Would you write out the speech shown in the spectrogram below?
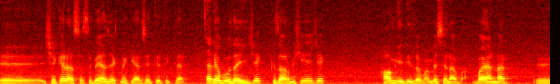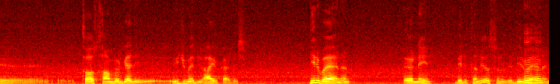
Ee, şeker hastası beyaz ekmek yerse tetikler. Tabii. Ya buğday yiyecek, kızarmış yiyecek. Ham yediği zaman mesela bayanlar e, tost, hamburger e, hücum ediyor. Hayır kardeşim. Bir bayanın örneğin beni tanıyorsunuz ya bir bayanın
